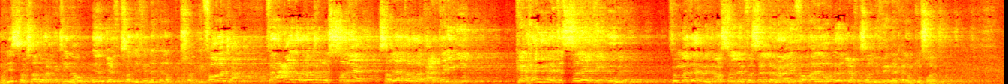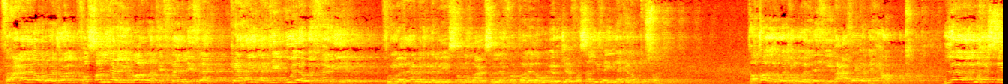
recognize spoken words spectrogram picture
ما لسه وصلي ركعتين أهو ارجع فصلي فإنك لم تصلي. فرجع فأعاد الرجل الصلاة صلاة الركعتين كهيئة الصلاة الأولى. ثم ذهب النبي صلى الله عليه وسلم فسلم عليه فقال له ارجع فصلي فإنك لم تصلي. فعاد الرجل فصلى للمرة الثالثة كهيئة الأولى والثانية. ثم ذهب للنبي صلى الله عليه وسلم فقال له ارجع فصلي فإنك لم تصلي. فقال الرجل والذي بعثك بالحق لا أحسن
